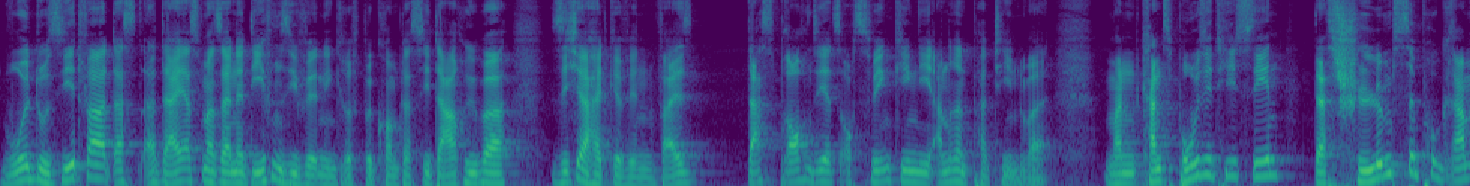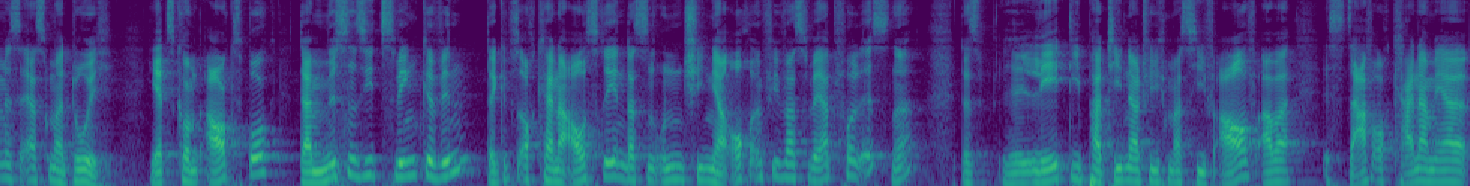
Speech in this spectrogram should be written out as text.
wohl dosiert war, dass er da erstmal seine Defensive in den Griff bekommt, dass sie darüber Sicherheit gewinnen, weil das brauchen sie jetzt auch zwingend gegen die anderen Partien, weil man kann es positiv sehen, das schlimmste Programm ist erstmal durch. Jetzt kommt Augsburg, da müssen sie zwingend gewinnen. Da gibt es auch keine Ausreden, dass ein Unentschieden ja auch irgendwie was wertvoll ist. Ne? Das lädt die Partie natürlich massiv auf, aber es darf auch keiner mehr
